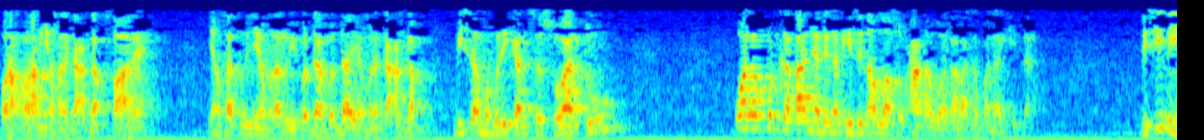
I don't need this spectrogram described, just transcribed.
orang-orang yang mereka anggap saleh, yang satunya melalui benda-benda yang mereka anggap bisa memberikan sesuatu walaupun katanya dengan izin Allah Subhanahu wa taala kepada kita. Di sini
